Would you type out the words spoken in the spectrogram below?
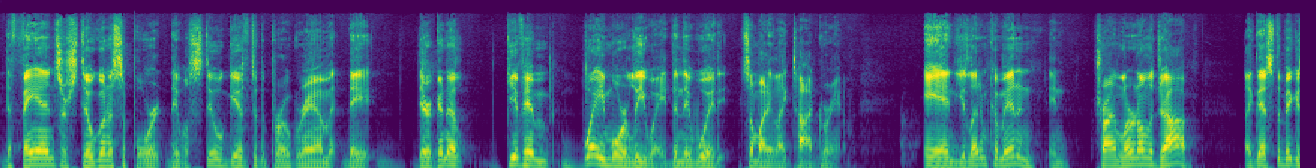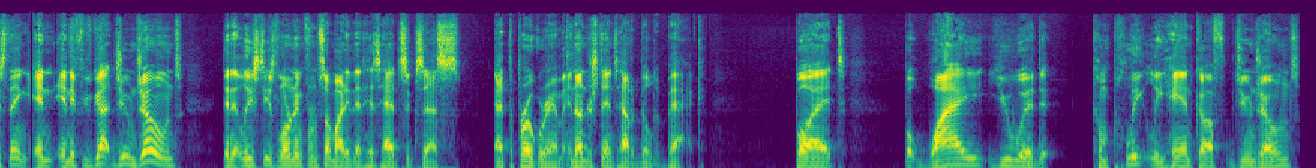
the fans are still going to support. They will still give to the program. They they're going to give him way more leeway than they would somebody like Todd Graham. And you let him come in and, and try and learn on the job. Like that's the biggest thing. And and if you've got June Jones, then at least he's learning from somebody that has had success at the program and understands how to build it back. But but why you would completely handcuff June Jones,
